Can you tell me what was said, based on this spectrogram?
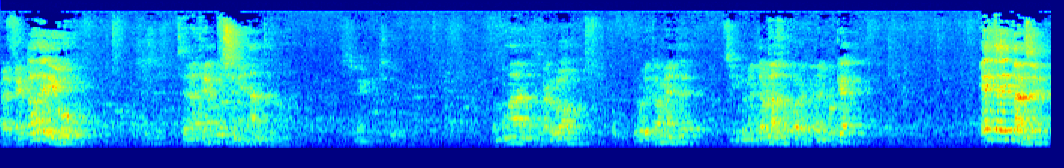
A efectos de dibujo, serán triángulos semejantes, ¿no? Sí. Vamos a demostrarlo teóricamente, simplemente hablando, para que vean el por qué. Esta distancia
